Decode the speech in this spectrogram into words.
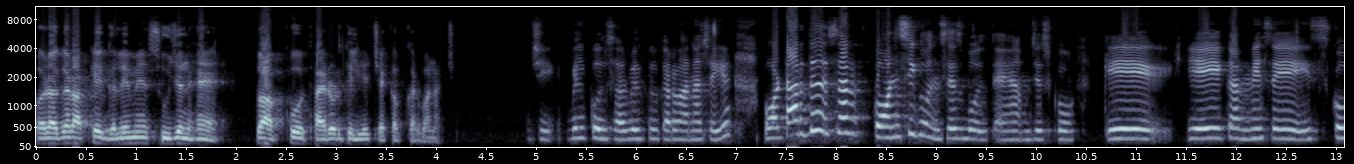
और अगर आपके गले में सूजन है तो आपको थायराइड के लिए चेकअप करवाना चाहिए। जी, बिल्कुल सर, बिल्कुल करवाना चाहिए। What are the sir consequences बोलते हैं हम जिसको, कि ये करने से इसको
